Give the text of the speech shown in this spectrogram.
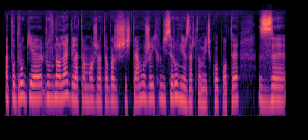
a po drugie, równolegle to może towarzyszyć temu, że ich rodzice również zaczną mieć kłopoty z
